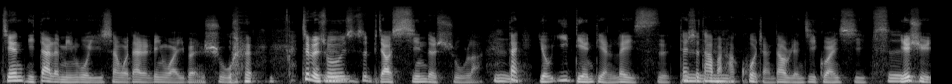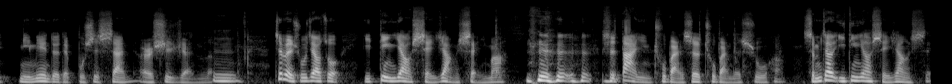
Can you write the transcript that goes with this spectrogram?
今天你带了《民国遗山》，我带了另外一本书，这本书是比较新的书啦，但有一点点类似，但是他把它扩展到人际关系，是也许你面对的不是山，而是人了。嗯，这本书叫做《一定要谁让谁吗》？是大影出版社出版的书哈。什么叫一定要谁让谁？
